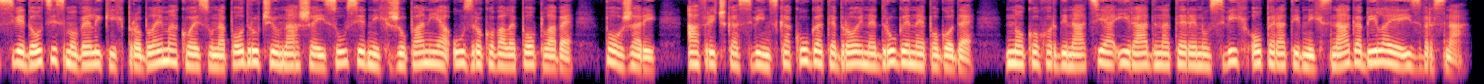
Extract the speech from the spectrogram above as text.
Svjedoci smo velikih problema koje su na području naše i susjednih županija uzrokovale poplave, požari, afrička svinska kuga te brojne druge nepogode, no koordinacija i rad na terenu svih operativnih snaga bila je izvrsna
